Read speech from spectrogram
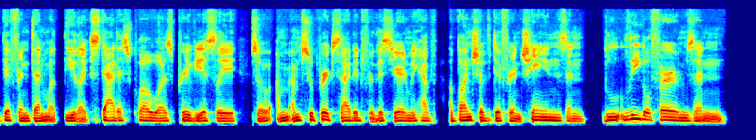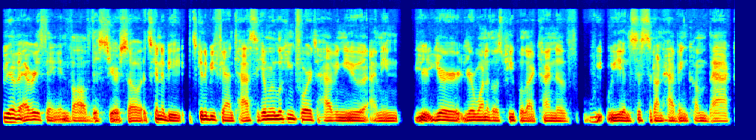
different than what the like status quo was previously. So I'm I'm super excited for this year and we have a bunch of different chains and legal firms and we have everything involved this year so it's going to be it's going to be fantastic and we're looking forward to having you. I mean you're you're you're one of those people that kind of we, we insisted on having come back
